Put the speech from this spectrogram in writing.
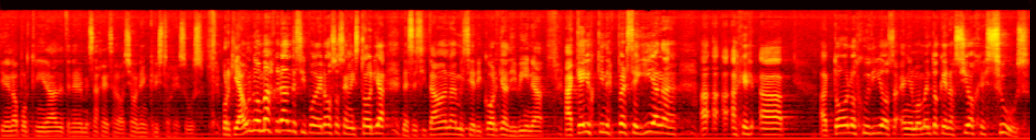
tienen la oportunidad de tener el mensaje de salvación en Cristo Jesús. Porque aún los más grandes y poderosos en la historia necesitaban la misericordia divina. Aquellos quienes perseguían a, todos los judíos en el momento que nació Jesús,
